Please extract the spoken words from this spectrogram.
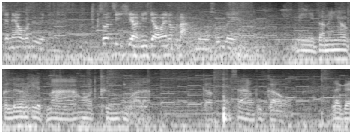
ชแนลคนอื่นนะนะส่วนสีเขียวนี่จะเอาไว้น้ำหลังหมูสุดเลย นี่ตอนนี้เขาก็เริ่มเห็ดมาฮอดครึ่งหัวละ กับสร้างภูเก่า แล้วก็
